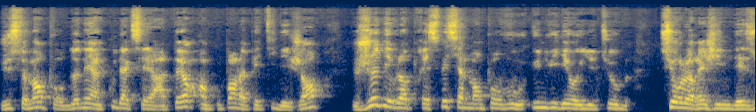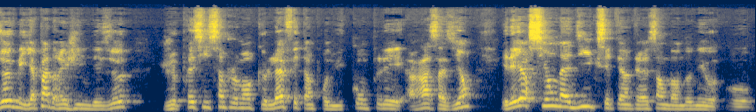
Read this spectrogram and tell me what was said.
justement pour donner un coup d'accélérateur en coupant l'appétit des gens. Je développerai spécialement pour vous une vidéo YouTube sur le régime des œufs, mais il n'y a pas de régime des œufs. Je précise simplement que l'œuf est un produit complet, rassasiant. Et d'ailleurs, si on a dit que c'était intéressant d'en donner aux,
